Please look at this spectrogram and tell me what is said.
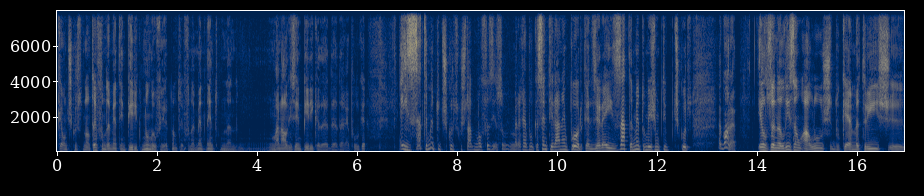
que é um discurso que não tem fundamento empírico, no meu ver, não tem fundamento nem numa análise empírica da, da, da República, é exatamente o discurso que o Estado Novo fazia sobre a Primeira República, sem tirar nem pôr. Quer dizer, é exatamente o mesmo tipo de discurso. Agora, eles analisam à luz do que é a matriz eh,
